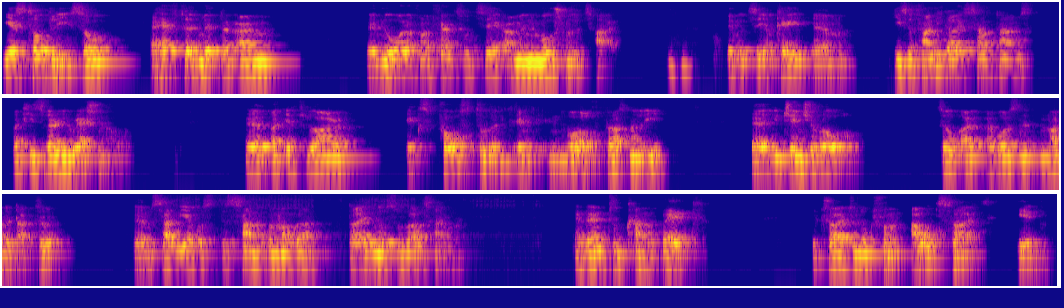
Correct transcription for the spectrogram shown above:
Yes, totally. So I have to admit that I'm, uh, no one of my friends would say I'm an emotional type. Mm-hmm. They would say, okay, um, he's a funny guy sometimes, but he's very rational. Uh, but if you are exposed to it and involved personally, uh, you change your role. So I, I was not a doctor. Um, suddenly I was the son of a mother diagnosed with Alzheimer. And then to come back, to try to look from outside in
